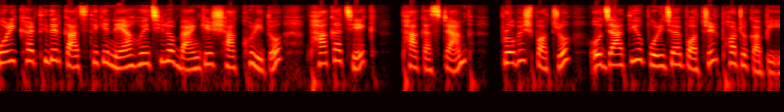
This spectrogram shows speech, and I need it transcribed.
পরীক্ষার্থীদের কাছ থেকে নেওয়া হয়েছিল ব্যাংকের স্বাক্ষরিত ফাঁকা চেক, ফাঁকা স্ট্যাম্প, প্রবেশপত্র ও জাতীয় পরিচয়পত্রের ফটোকপি।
